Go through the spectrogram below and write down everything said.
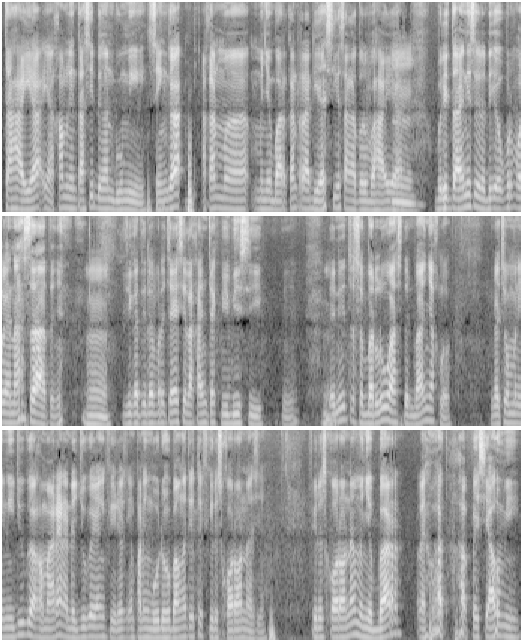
cahaya yang akan melintasi dengan bumi sehingga akan me menyebarkan radiasi yang sangat berbahaya. Hmm. Berita ini sudah diukur oleh NASA katanya. Hmm. Jika tidak percaya silahkan cek BBC. Hmm. Dan ini tersebar luas dan banyak loh. Gak cuma ini juga kemarin ada juga yang virus yang paling bodoh banget itu virus corona sih. Virus corona menyebar lewat HP Xiaomi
